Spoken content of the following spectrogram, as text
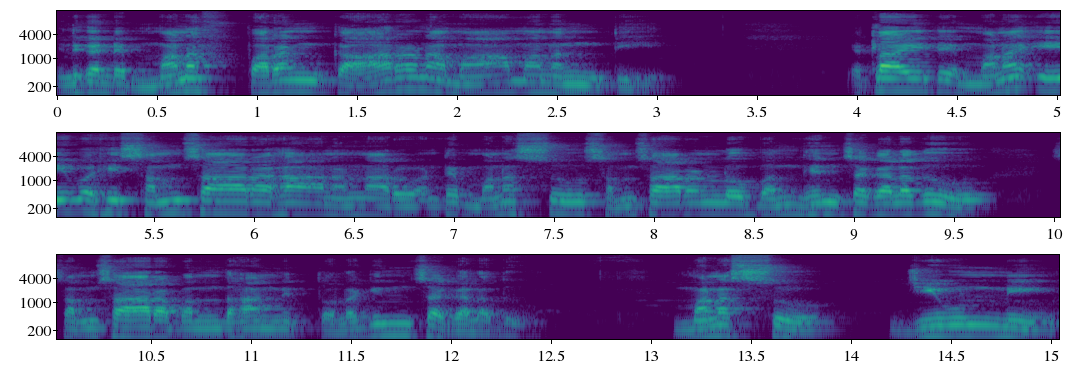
ఎందుకంటే మనఃపరం కారణమామనంతి. ఎట్లా అయితే మన ఏవహి సంసార అని అన్నారు అంటే మనస్సు సంసారంలో బంధించగలదు సంసార బంధాన్ని తొలగించగలదు. మనస్సు జీవుణ్ణి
